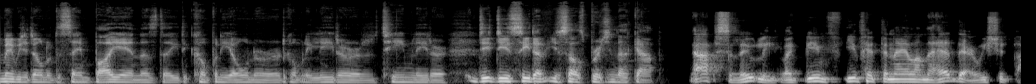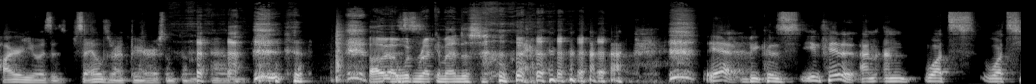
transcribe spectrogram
maybe they don't have the same buy-in as the, the company owner or the company leader or the team leader. Do, do you see that yourselves bridging that gap? Absolutely. Like you've you've hit the nail on the head there. We should hire you as a sales rep here or something. Um, I, I, wouldn't recommend it. yeah, because you've hit it. And and what's what's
